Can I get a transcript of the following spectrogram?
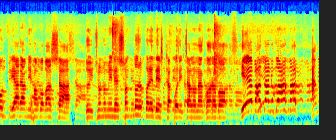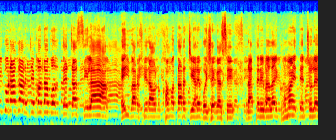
মন্ত্রী, আর আমি হব বাদশাহ। দুইজন মিলে সুন্দর করে দেশটা পরিচালনা করব। এ বাদান গো আমার আমি গুনাহগার যে কথা বলতে চাচ্ছিলাম। এইবার ফেরাউন ক্ষমতার চেয়ারে বসে গেছে। রাতের বেলায় ঘুমাইতে চলে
